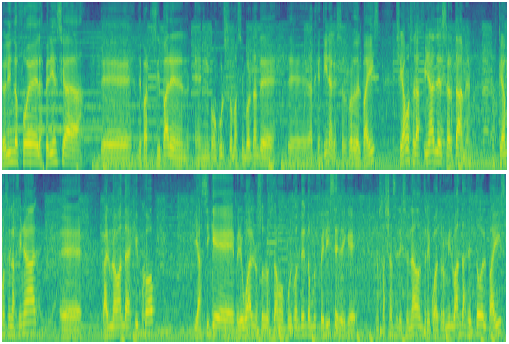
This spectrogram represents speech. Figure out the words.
Lo lindo fue la experiencia de, participar en, el concurso más importante de, Argentina, que es el rock del país. Llegamos a la final del certamen, nos quedamos en la final, eh, una banda de hip hop, y así que, pero igual nosotros estamos muy contentos, muy felices de que nos hayan seleccionado entre 4.000 bandas de todo el país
